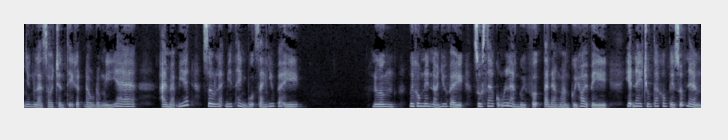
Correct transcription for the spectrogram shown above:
Nhưng là do Trần Thị gật đầu đồng ý à. Ai mà biết, Giờ lại biến thành bộ dáng như vậy. Nương, Người không nên nói như vậy, Dù sao cũng là người vợ ta đàng hoàng cưới hỏi về. Hiện nay chúng ta không thể giúp nàng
